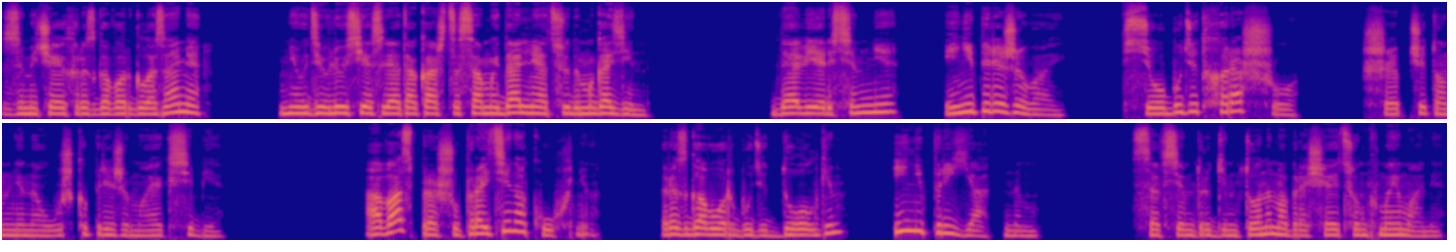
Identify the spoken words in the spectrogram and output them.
Замечаю их разговор глазами, не удивлюсь, если это окажется самый дальний отсюда магазин. Доверься мне и не переживай. Все будет хорошо, шепчет он мне на ушко, прижимая к себе. А вас прошу пройти на кухню. Разговор будет долгим и неприятным. Совсем другим тоном обращается он к моей маме.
